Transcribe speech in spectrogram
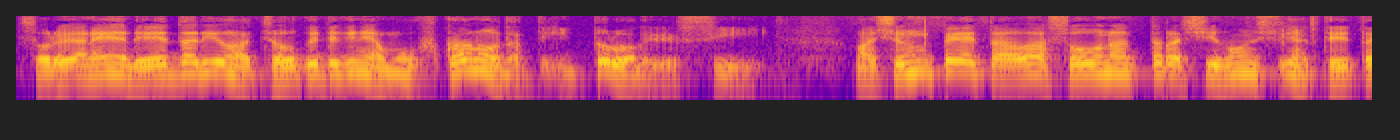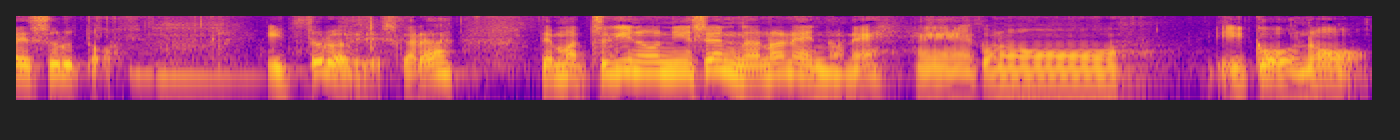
それがね、レーダー利用が長期的にはもう不可能だって言っとるわけですし、まあ、シュンペーターはそうなったら資本主義が停滞すると。言っとるわけですから。で、まあ、次の2007年のね、えー、この、以降の、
